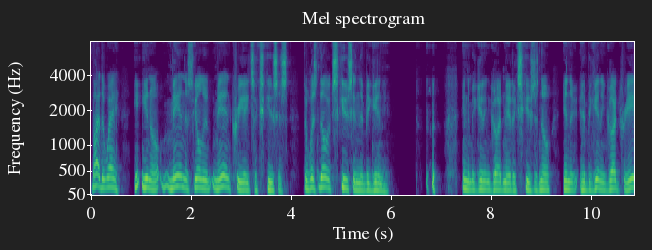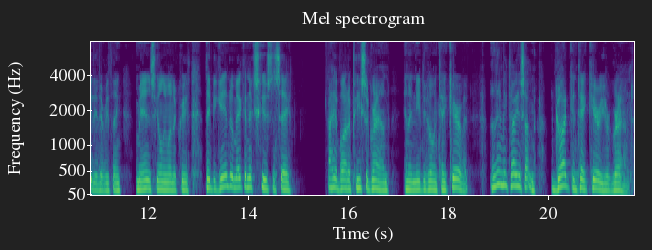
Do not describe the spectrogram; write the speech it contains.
By the way, you know, man is the only man creates excuses. There was no excuse in the beginning. in the beginning, God made excuses. No, in the, in the beginning, God created everything. Man is the only one that creates. They began to make an excuse and say, I have bought a piece of ground and I need to go and take care of it. Let me tell you something. God can take care of your ground.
